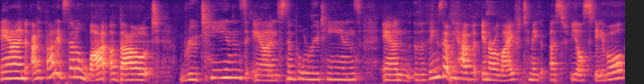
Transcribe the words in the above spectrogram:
And I thought it said a lot about routines and simple routines and the things that we have in our life to make us feel stable,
